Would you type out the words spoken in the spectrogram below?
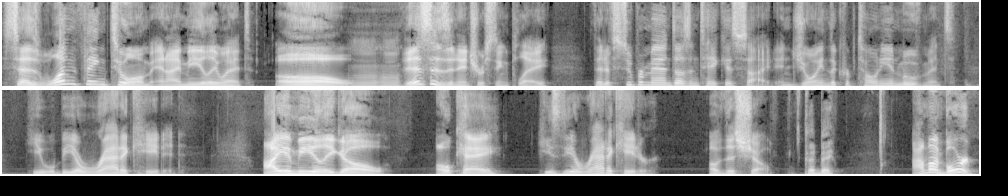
says one thing to him, and I immediately went, oh, mm-hmm. this is an interesting play. That if Superman doesn't take his side and join the Kryptonian movement, he will be eradicated. I immediately go, okay, he's the eradicator of this show. Could be. I'm on board.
